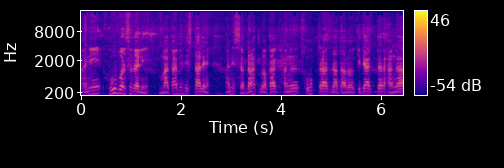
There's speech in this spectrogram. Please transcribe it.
आनी खूब वर्सां जालीं म्हाका बी दिसतालें आनी सदांच लोकांक हांगा खूब त्रास जातालो. कित्याक तर हांगा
